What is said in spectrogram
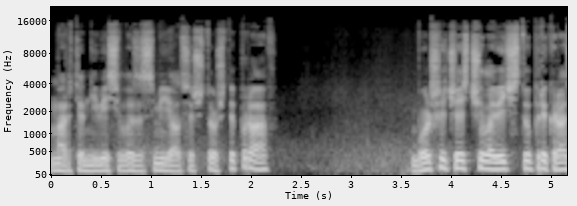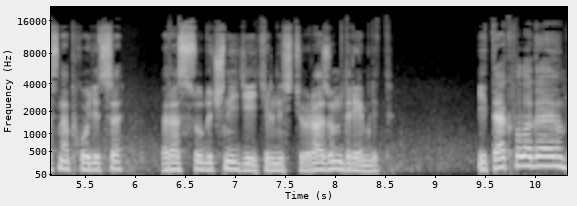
Мартин невесело засмеялся. «Что ж, ты прав». Большая часть человечества прекрасно обходится рассудочной деятельностью, разум дремлет. И так, полагаю,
